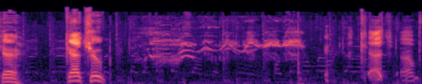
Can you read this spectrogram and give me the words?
¿qué? Ketchup. Ketchup.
